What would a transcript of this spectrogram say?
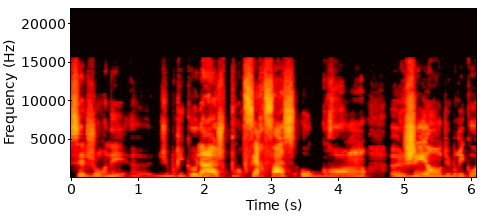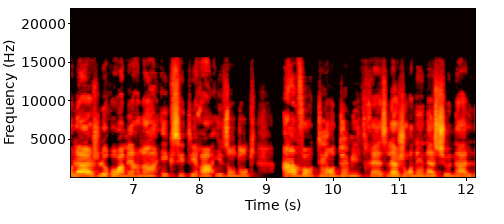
cette journée euh, du bricolage pour faire face aux grands euh, géants du bricolage, le roi Merlin, etc. Ils ont donc inventé en 2013 la journée nationale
